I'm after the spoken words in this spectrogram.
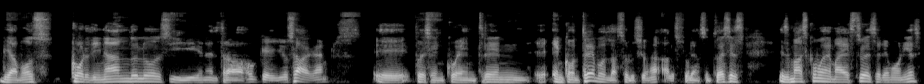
digamos, coordinándolos y en el trabajo que ellos hagan, eh, pues encuentren, eh, encontremos la solución a, los problemas. Entonces es, es, más como de maestro de ceremonias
